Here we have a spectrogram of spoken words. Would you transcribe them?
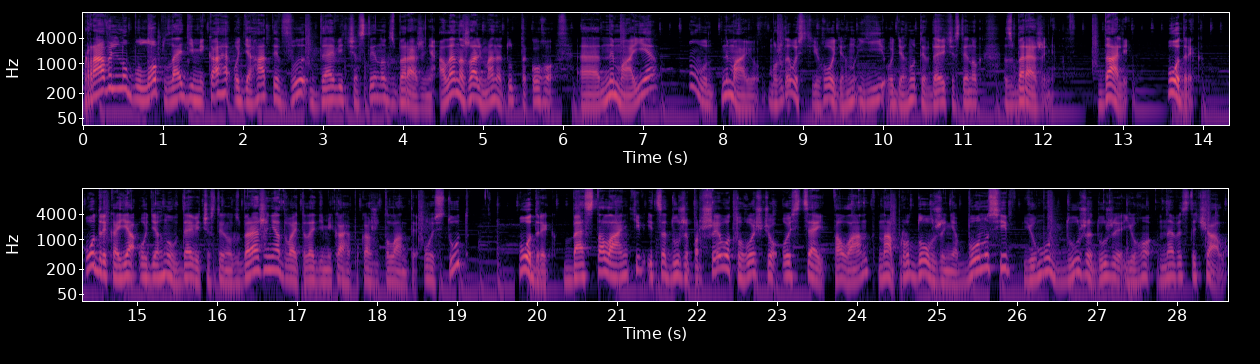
Правильно було б леді Мікаге одягати в 9 частинок збереження, але, на жаль, в мене тут такого е, немає. Ну, не маю можливості його одягну, її одягнути в 9 частинок збереження. Далі, Подрик. Подрика я одягнув 9 частинок збереження. Давайте леді Мікаге покажу таланти ось тут. Подрик без талантів, і це дуже паршиво, того що ось цей талант на продовження бонусів йому дуже-дуже його не вистачало.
